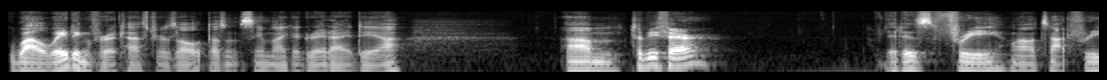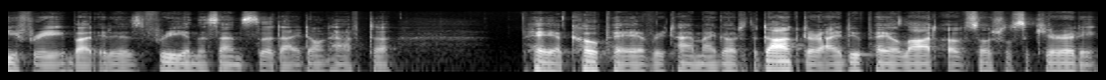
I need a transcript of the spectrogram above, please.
while waiting for a test result doesn't seem like a great idea. Um, to be fair, it is free. Well, it's not free, free, but it is free in the sense that I don't have to pay a copay every time I go to the doctor. I do pay a lot of Social Security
